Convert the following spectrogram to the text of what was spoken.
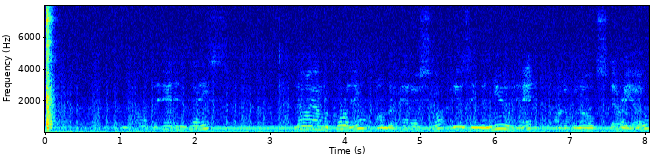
Hold the head in place. Now I am recording on the Peto Scott using the new head out of an old stereo.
